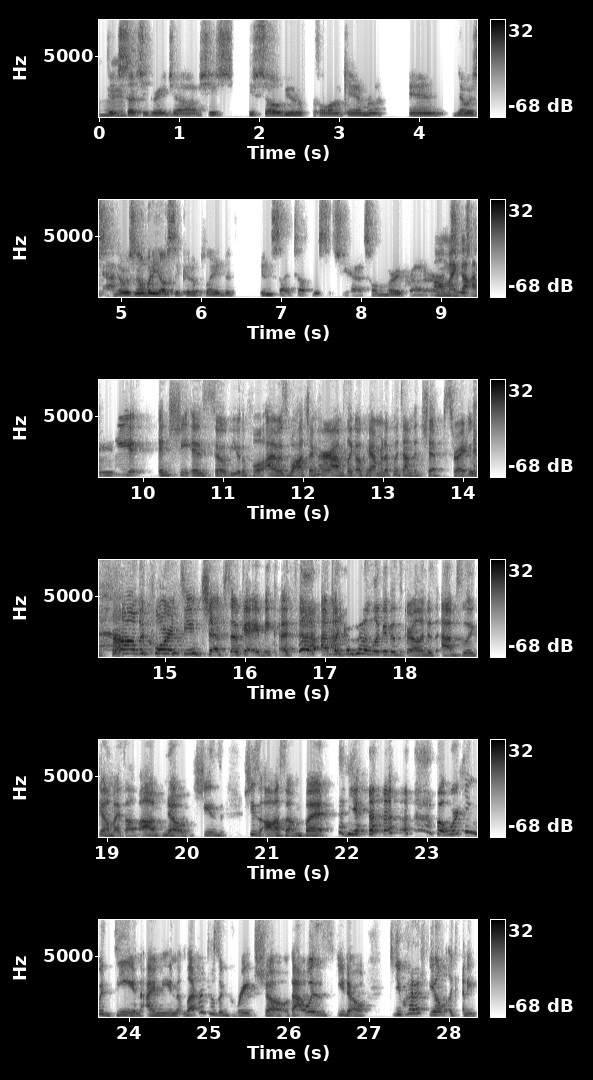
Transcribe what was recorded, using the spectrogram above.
Mm-hmm. Did such a great job. She's she's so beautiful on camera and there was yeah. there was nobody else that could have played the inside toughness that she had. So I'm very proud of her. Oh my god, she, and she is so beautiful. I was watching her. I was like, okay, I'm gonna put down the chips right now, the quarantine chips, okay? Because I'm like, I'm gonna look at this girl and just absolutely kill myself. Um, no, she's she's awesome, but yeah. but working with Dean, I mean, Leverage was a great show. That was, you know, do you kind of feel like any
